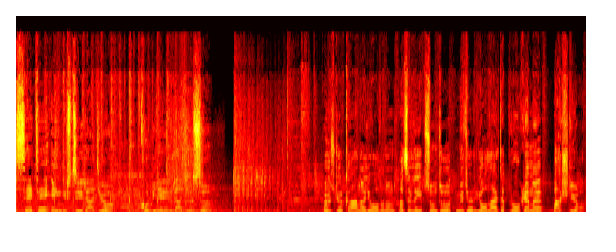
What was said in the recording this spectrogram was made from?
ST Endüstri Radyo, Kobilerin Radyosu. Özgür Kaan Alioğlu'nun hazırlayıp sunduğu Müdür Yollarda programı başlıyor.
